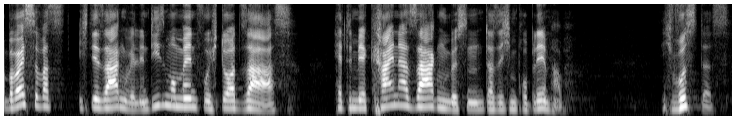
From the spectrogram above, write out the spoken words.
Aber weißt du, was ich dir sagen will? In diesem Moment, wo ich dort saß, hätte mir keiner sagen müssen, dass ich ein Problem habe. Ich wusste es.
